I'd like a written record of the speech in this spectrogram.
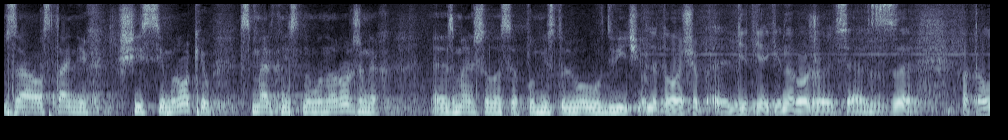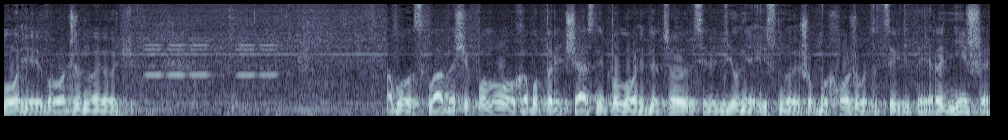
за останніх 6-7 років смертність новонароджених е, зменшилася по місту Львову вдвічі. Для того, щоб е, дітки, які народжуються з патологією вродженою або складнощі в пологах, або передчасні пологи, для цього це відділення існує, щоб вихожувати цих дітей. Раніше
